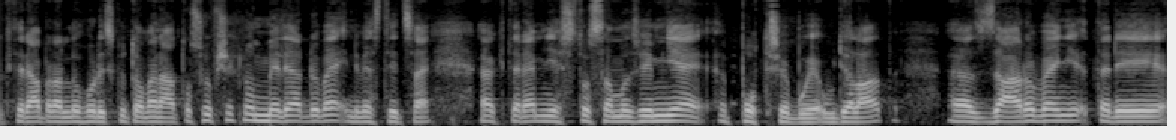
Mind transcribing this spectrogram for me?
která byla dlouho diskutovaná. To jsou všechno miliardové investice, které město samozřejmě potřebuje udělat. Zároveň tedy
